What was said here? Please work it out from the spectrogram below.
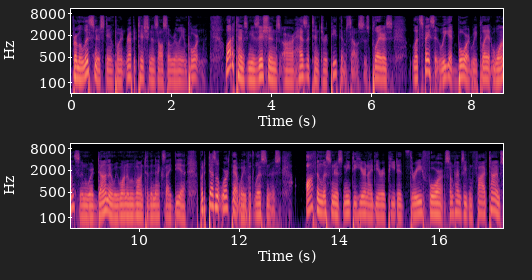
From a listener standpoint, repetition is also really important. A lot of times musicians are hesitant to repeat themselves. As players, let's face it, we get bored. We play it once and we're done and we want to move on to the next idea. But it doesn't work that way with listeners. Often listeners need to hear an idea repeated three, four, sometimes even five times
